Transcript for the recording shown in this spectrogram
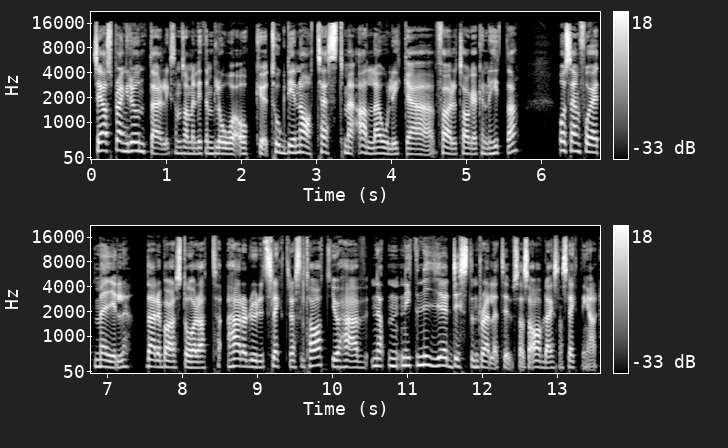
Så jag sprang runt där liksom som en liten blå och tog DNA-test med alla olika företag jag kunde hitta. Och sen får jag ett mail där det bara står att här har du ditt släktresultat, you have 99 distant relatives, alltså avlägsna släktingar,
